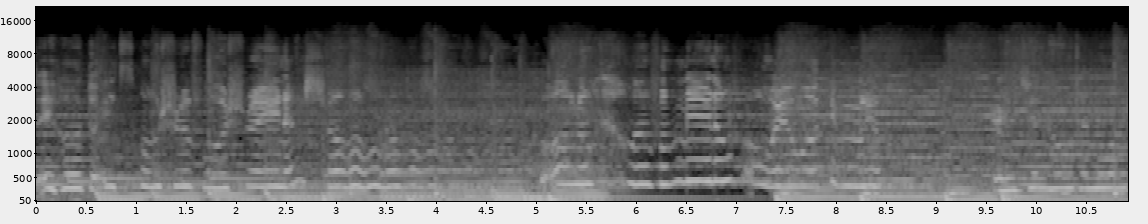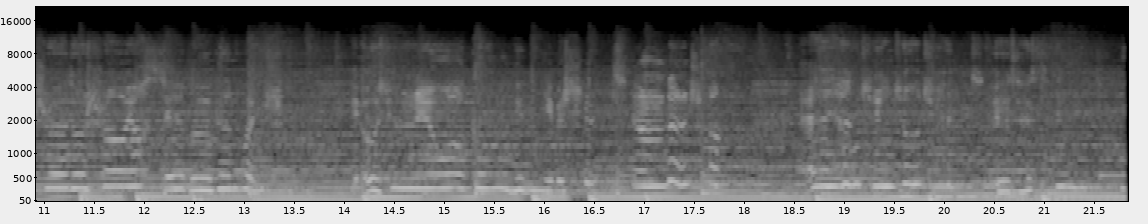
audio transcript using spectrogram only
最后对错是覆水难收，过人间红尘往事多少有些不堪回首，有劝你我共饮一杯世间的茶，爱恨情仇全醉在心头。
